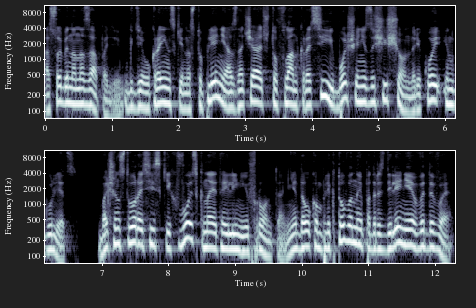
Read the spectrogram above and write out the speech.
особенно на западе, где украинские наступления означают, что фланг России больше не защищен рекой Ингулец. Большинство российских войск на этой линии фронта – недоукомплектованные подразделения ВДВ.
